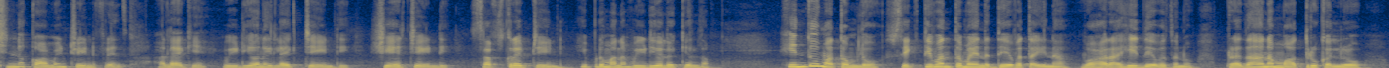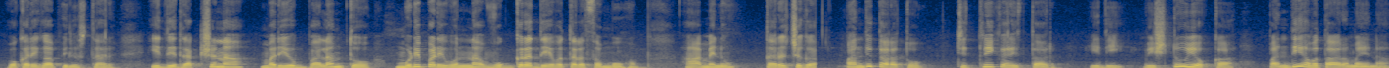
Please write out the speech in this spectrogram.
చిన్న కామెంట్ చేయండి ఫ్రెండ్స్. అలాగే వీడియోని లైక్ చేయండి షేర్ చేయండి సబ్స్క్రైబ్ చేయండి. ఇప్పుడు మనం వీడియోలోకి వెళ్దాం. హిందూ మతంలో శక్తివంతమైన దేవత అయిన వారాహి దేవతను ప్రధాన మాతృకల్లో ఒకరిగా పిలుస్తారు. ఇది రక్షణ మరియు బలంతో ముడిపడి ఉన్న ఉగ్ర దేవతల సమూహం. ఆమెను తరచుగా పంది తలతో చిత్రీకరిస్తారు. ఇది విష్ణువు యొక్క పంది అవతారమైన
